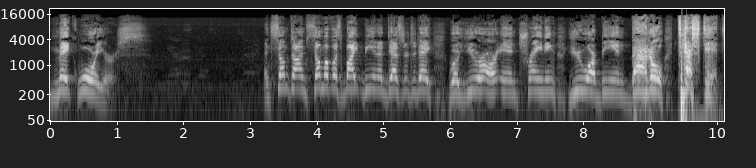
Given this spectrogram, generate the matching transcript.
make warriors. And sometimes some of us might be in a desert today where you are in training, you are being battle tested.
